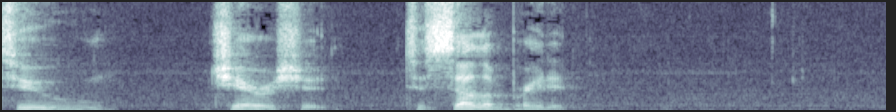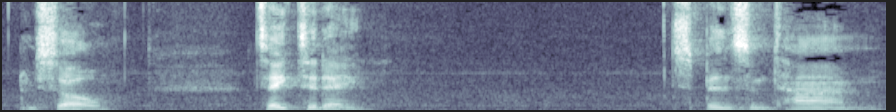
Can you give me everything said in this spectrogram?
to cherish it, to celebrate it, so take today, spend some time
